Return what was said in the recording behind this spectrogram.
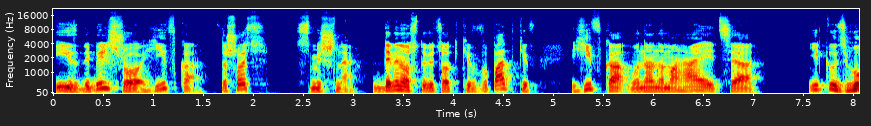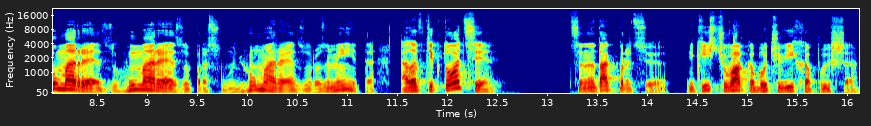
І здебільшого гівка це щось смішне. 90% випадків гівка вона намагається якусь гуморезу, гуморезу просунуть, гуморезу, розумієте? Але в Тіктоці це не так працює. Якийсь чувак або чувіха пише:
